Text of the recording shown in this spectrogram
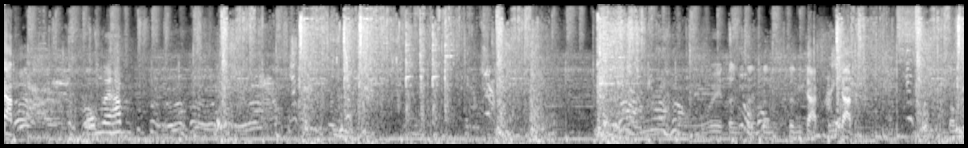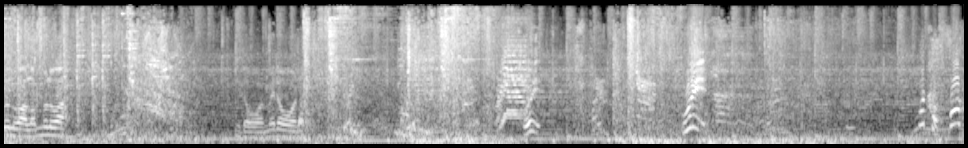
จัดล้มเลยครับโอ้ยตึงตึงตึงตึงจัดตึงจัดล้มรัวๆล้มรัวๆไม่โดนไม่โดนอุ้ยอุ้ย what the fuck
